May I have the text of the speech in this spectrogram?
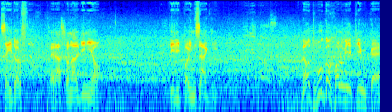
Sejdorf. Teraz Ronaldinho. Filippo Inzaghi. No długo holuje piłkę.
